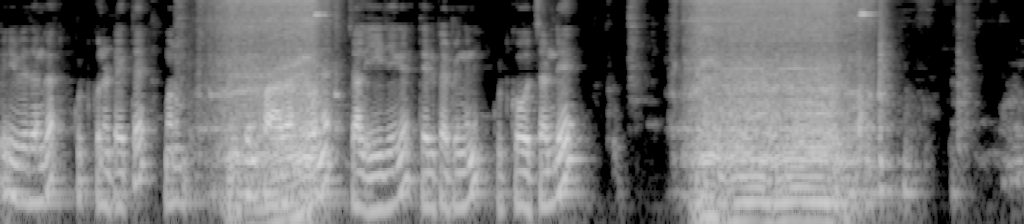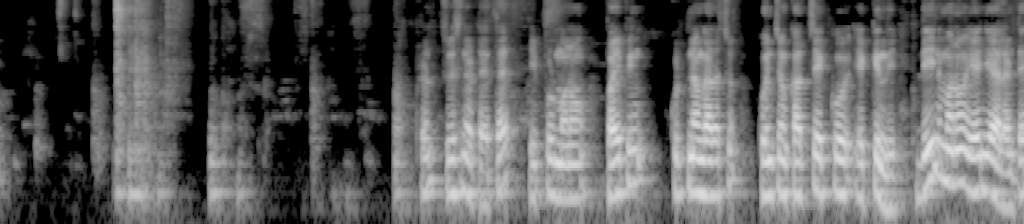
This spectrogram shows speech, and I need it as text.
ఈ విధంగా కుట్టుకున్నట్టయితే మనం మిషన్ పాదాలతోనే చాలా ఈజీగా తెరి పైపింగ్ని కుట్టుకోవచ్చండి. ఫ్రెండ్స్ చూసినట్టయితే ఇప్పుడు మనం పైపింగ్ కుట్టినాం కదా కొంచెం ఖర్చు ఎక్కువ ఎక్కింది. దీన్ని మనం ఏం చేయాలంటే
